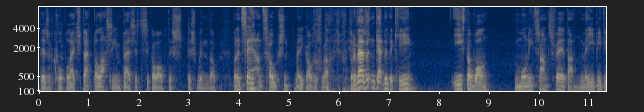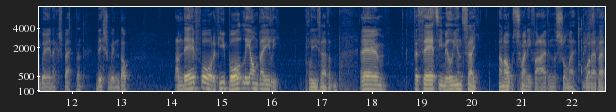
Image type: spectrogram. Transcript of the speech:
There's a couple. I expect Bolasie and Besic to go out this this window. But in St. and Tosun may go as well. But if Everton get rid of Kean, he's the one money transfer that maybe they weren't expecting this window. And therefore, if you bought Leon Bailey, please Everton, um, for 30 million, say, I know it was 25 in the summer, whatever,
